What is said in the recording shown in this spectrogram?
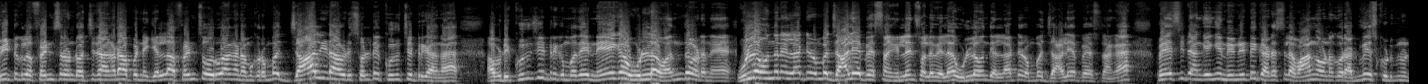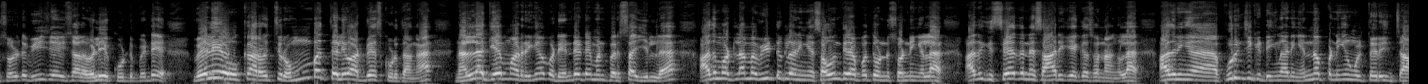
வீட்டுக்குள்ள ஃப்ரெண்ட்ஸ் ரவுண்ட் வச்சுட்டாங்கடா அப்ப இன்னைக்கு எல்லா ஃப்ரெண்ட்ஸ் வருவாங்க. நமக்கு ரொம்ப ஜாலிடா அப்படி சொல்லிட்டு குதிச்சிட்டு இருக்காங்க. அப்படி குதிச்சிட்டு இருக்கும்போதே நேகா உள்ள வந்த உடனே உள்ள வந்து எல்லாத்தையும் ரொம்ப ஜாலியா பேசுறாங்க. இல்லைன்னு சொல்லவே இல்லை. உள்ள வந்து எல்லாத்தையும் ரொம்ப ஜாலியா பேசுறாங்க. பேசிட்டு அங்கங்க நின்றுட்டு கடைசியில் வாங்க உனக்கு ஒரு அட்வைஸ் கொடுக்கணும்னு சொல்லிட்டு விஜய் விஷால வெளியே கூட்டு போயிட்டு வெளியே உட்கார வச்சு ரொம்ப தெளிவாக அட்வைஸ் கொடுத்தாங்க. நல்லா கேம் ஆடுறீங்க பட் என்டர்டைன்மெண்ட் பெருசா இல்ல. அது மட்டும் இல்லாமல் வீட்டுக்குள்ள நீங்க சௌந்தர்யா பத்தி ஒன்று சொன்னீங்கல்ல அதுக்கு சேதனை சாரி கேட்க சொன்னாங்கல்ல அது நீங்க தெரிஞ்சுக்கிட்டீங்களா? நீங்க என்ன பண்ணீங்க உங்களுக்கு தெரிஞ்சா?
